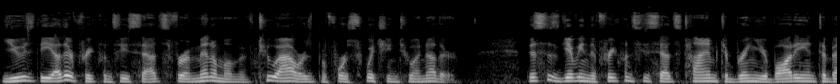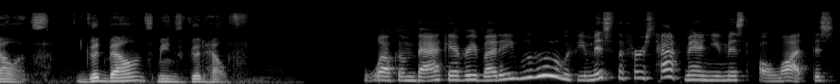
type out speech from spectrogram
use the other frequency sets for a minimum of two hours before switching to another. This is giving the frequency sets time to bring your body into balance. Good balance means good health. Welcome back, everybody. Woohoo! If you missed the first half, man, you missed a lot. This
